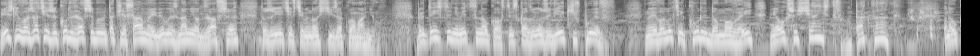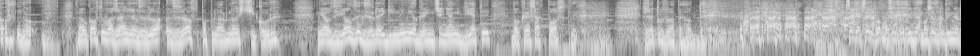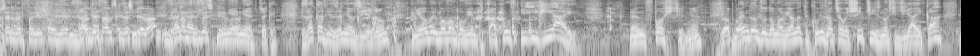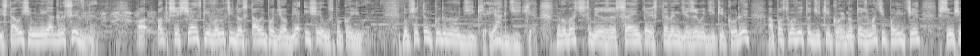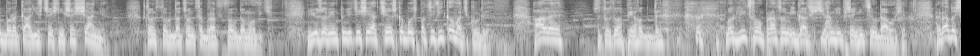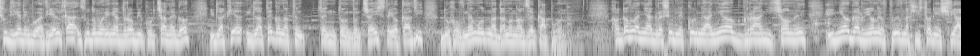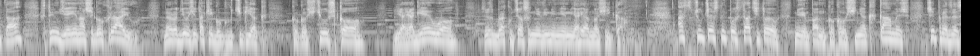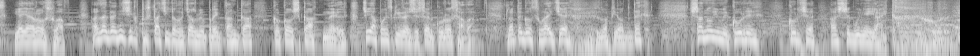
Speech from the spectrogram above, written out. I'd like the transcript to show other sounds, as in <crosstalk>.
Jeśli uważacie, że kury zawsze były takie same i były z nami od zawsze, to żyjecie w ciemności i zakłamaniu. Brytyjscy niemieccy naukowcy wskazują, że wielki wpływ na ewolucję kury domowej miało chrześcijaństwo. Tak, tak. Naukow, no, naukowcy uważają, że wzro, wzrost popularności kur miał związek z religijnymi ograniczeniami diety w okresach postnych. Że tu złapę oddech. <laughs> Czekaj, czekaj, bo może zrobimy, może zrobimy przerwę w felietonie. Pan wietnamski zaśpiewa? Wietnamski zaśpiewa. Nie, nie, czekaj. Zakaz jedzenia zwierząt nie obejmował bowiem ptaków i ich jaj. W poście, nie? Będąc udomawiane, te kury zaczęły szybciej znosić jajka i stały się mniej agresywne. Od chrześcijańskiej ewolucji dostały po dziobie i się uspokoiły. Bo przedtem kury były dzikie. Jak dzikie? No wyobraźcie sobie, że Sejm to jest teren, gdzie żyły dzikie kury, a posłowie to dzikie kury. No to już macie pojęcie, z czym się borykali wcześniej chrześcijanie chcąc to znaczące bractwo udomowić. Już orientujecie się, jak ciężko było spacyfikować kury. Ale, że to złapie oddech. Modlitwą, pracą i garściami pszenicy udało się. Radość wśród wiernych była wielka z udomowienia drobiu kurczanego i, dla, i dlatego na ten, ten, tą, tą cześć z tej okazji duchownemu nadano nazwę kapłan. Hodowla nieagresywnych kur miała nieograniczony i nieogarniony wpływ na historię świata, w tym dzieje naszego kraju. Narodziły się takie guciki jak Kokościuszko, Jajagieło, że z braku czasu nie wymieniłem Jajanosika. A z współczesnych postaci to, nie wiem, pan Kokosiniak-Kamysz czy prezes Jajarosław. A zagranicznych postaci to chociażby projektantka Kokoszka Nel czy japoński reżyser Kurosawa. Dlatego słuchajcie, złapię oddech, szanujmy kury, kurcze, a szczególnie jajka. Uff.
